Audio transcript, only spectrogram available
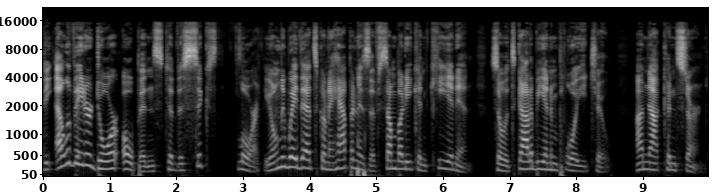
The elevator door opens to the sixth floor. The only way that's going to happen is if somebody can key it in. So it's got to be an employee too. I'm not concerned.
